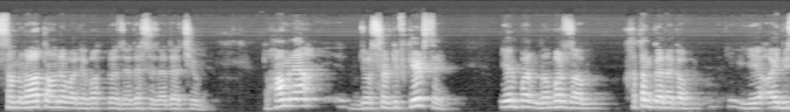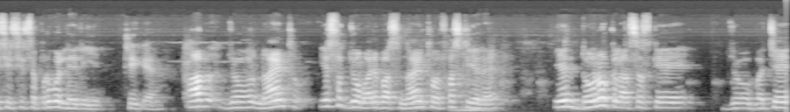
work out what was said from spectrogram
समरात आने वाले वक्त में ज़्यादा से ज़्यादा अच्छे हों। तो हमने जो सर्टिफिकेट्स हैं इन पर नंबर्स हम ख़त्म करने का ये आईबीसीसी से अप्रूवल ले लिए। ठीक है। अब जो नाइन्थ इस वक्त जो हमारे पास नाइन्थ और फ़र्स्ट ईयर है इन दोनों क्लासेस के जो बच्चे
